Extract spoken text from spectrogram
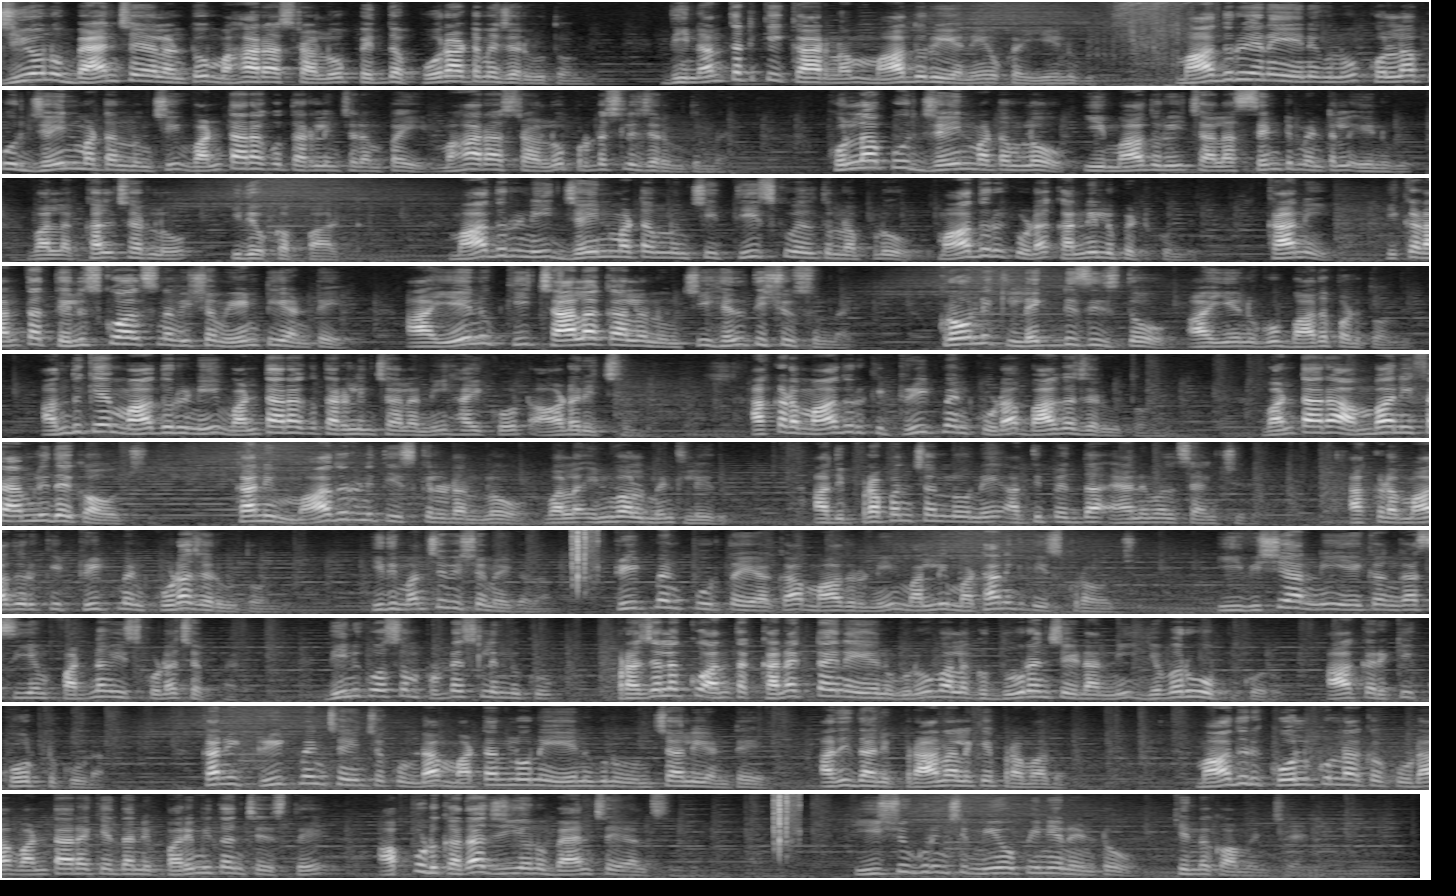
జియోను ban చేయాలంటూ మహారాష్ట్రలో పెద్ద పోరాటమే జరుగుతోంది. దీనంతటికీ కారణం మాధురి అనే ఒక ఏనుగు. మాధురి అనే ఏనుగును కొల్లాపూర్ జైన్ మఠం నుంచి వంటారాకు తరలించడంపై మహారాష్ట్రలో ప్రొటెస్టులు జరుగుతున్నాయి. కొల్లాపూర్ జైన్ మఠంలో ఈ మాధురి చాలా సెంటిమెంటల్ ఏనుగు. వాళ్ళ కల్చర్లో ఇది ఒక పార్ట్. మాధురిని జైన్ మఠం నుంచి తీసుకువెళ్తున్నప్పుడు మాధురి కూడా కన్నీళ్ళు పెట్టుకుంది. కానీ ఇక్కడంతా తెలుసుకోవాల్సిన విషయం ఏంటి అంటే ఆ ఏనుగుకి చాలా కాలం నుంచి హెల్త్ ఇష్యూస్ ఉన్నాయి. క్రోనిక్ లెగ్ డిసీజ్తో ఆ ఏనుగు బాధపడుతోంది. అందుకే మాధురిని వంటారాకు తరలించాలని హైకోర్టు ఆర్డర్ ఇచ్చింది. అక్కడ మాధురికి ట్రీట్మెంట్ కూడా బాగా జరుగుతోంది. వంటారా అంబానీ ఫ్యామిలీదే కావచ్చు కానీ మాధురిని తీసుకెళ్ళడంలో వాళ్ళ ఇన్వాల్వ్మెంట్ లేదు. అది ప్రపంచంలోనే అతిపెద్ద యానిమల్ శాంక్చురీ. అక్కడ మాధురికి ట్రీట్మెంట్ కూడా జరుగుతోంది. ఇది మంచి విషయమే కదా. ట్రీట్మెంట్ పూర్తయ్యాక మాధురిని మళ్ళీ మఠానికి తీసుకురావచ్చు. ఈ విషయాన్ని ఏకంగా సీఎం ఫడ్నవీస్ కూడా చెప్పారు. దీనికోసం ప్రొటెస్ట్లు ఎందుకు? ప్రజలకు అంత కనెక్ట్ అయిన ఏనుగును వాళ్ళకు దూరం చేయడాన్ని ఎవరూ ఒప్పుకోరు. ఆఖరికి కోర్టు కూడా. కానీ ట్రీట్మెంట్ చేయించకుండా మటన్లోనే ఏనుగును ఉంచాలి అంటే అది దాని ప్రాణాలకే ప్రమాదం. మాధురి కోలుకున్నాక కూడా వంటారకే దాన్ని పరిమితం చేస్తే అప్పుడు కదా జియోను బ్యాన్ చేయాల్సింది. ఈ ఇష్యూ గురించి మీ ఒపీనియన్ ఏంటో కింద కామెంట్ చేయండి.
